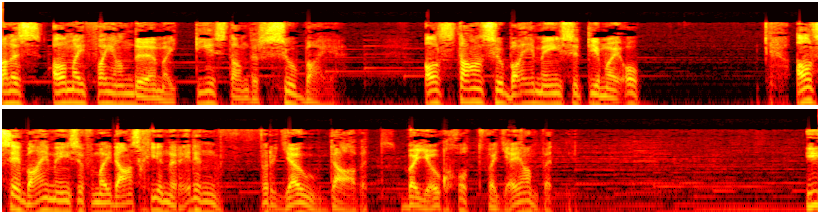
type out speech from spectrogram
Alles al my vyande en my teestanders so baie. Al staan so baie mense teen my op. Al sê baie mense vir my daar's geen redding vir jou Dawid by jou God wat jy aanbid nie. U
